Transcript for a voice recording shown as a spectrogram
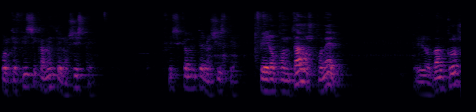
Porque físicamente no existe. Físicamente no existe. Pero contamos con él. Y los bancos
